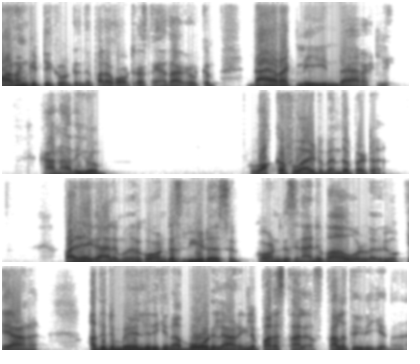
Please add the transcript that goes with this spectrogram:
പണം കിട്ടിക്കൊണ്ടിരുന്ന പല കോൺഗ്രസ് നേതാക്കൾക്കും ഡയറക്റ്റ്ലി ഇൻഡയറക്ട്ലി കാരണം അധികവും വക്കഫുമായിട്ട് ബന്ധപ്പെട്ട് പഴയ കാലം മുതൽ കോൺഗ്രസ് ലീഡേഴ്സും കോൺഗ്രസിന് അനുഭാവമുള്ളവരും ഒക്കെയാണ് അതിന്റെ മേളിലിരിക്കുന്ന ബോർഡിലാണെങ്കിലും പല സ്ഥല സ്ഥലത്ത് ഇരിക്കുന്നത്.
